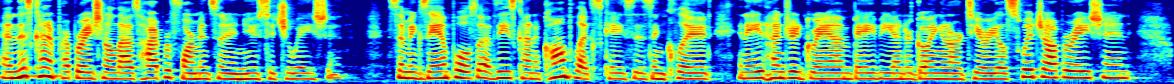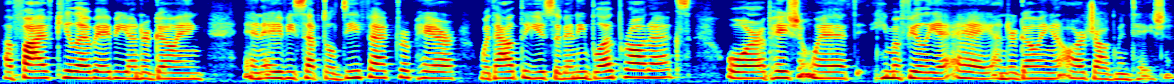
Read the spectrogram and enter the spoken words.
And this kind of preparation allows high performance in a new situation. Some examples of these kind of complex cases include an 800 gram baby undergoing an arterial switch operation, a 5 kilo baby undergoing an AV septal defect repair without the use of any blood products, or a patient with hemophilia A undergoing an arch augmentation.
